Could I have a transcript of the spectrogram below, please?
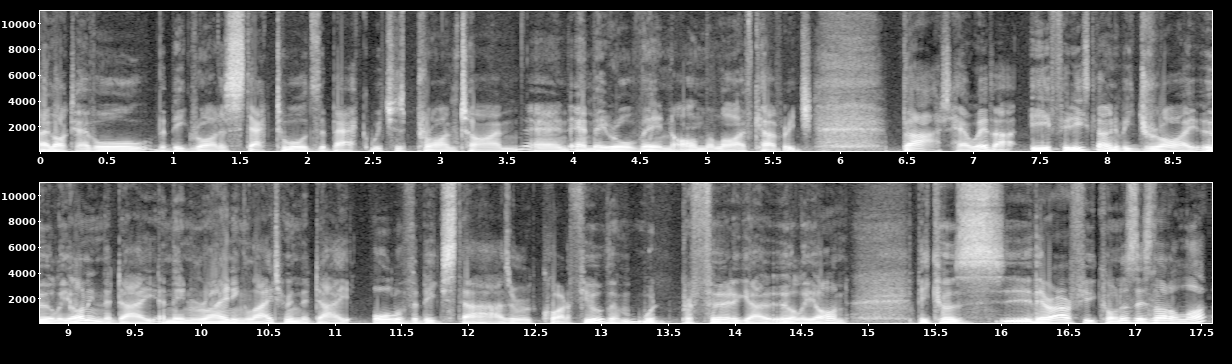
they like to have all the big riders stacked towards the back, which is prime time, and, and they're all then on the live coverage. But, however, if it is going to be dry early on in the day and then raining later in the day, all of the big stars, or quite a few of them, would prefer to go early on because there are a few corners, there's not a lot,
